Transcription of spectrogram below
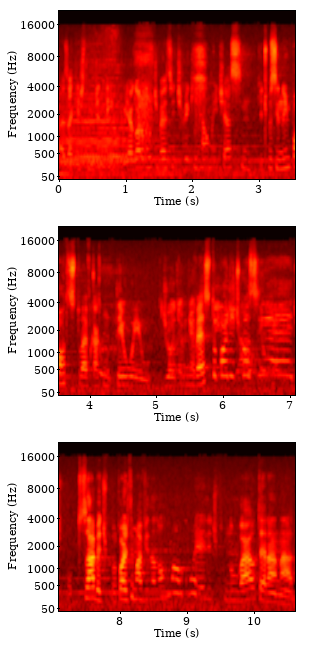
mas é questão de tempo. E agora o multiverso a gente vê que realmente é assim. Que, tipo assim, não importa se tu vai ficar com o teu eu de outro universo, tu pode, tipo assim, é, tipo, tu sabe, tipo, pode ter uma vida normal com ele, tipo, não vai alterar nada.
